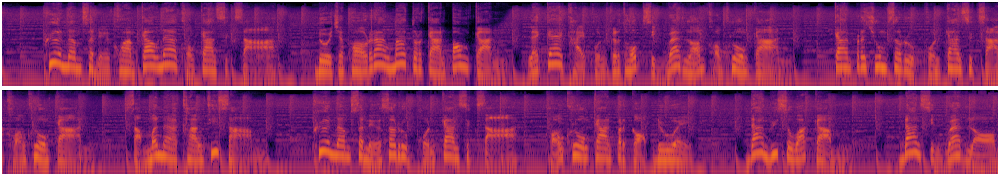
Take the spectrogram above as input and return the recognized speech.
2 เพื่อนำเสนอความก้าวหน้าของการศึกษา โดยเฉพาะร่างมาตรการป้องกัน และแก้ไขผลกระทบสิ่งแวดล้อมของโครงการ การประชุมสรุปผลการศึกษาของโครงการ สัมมนาครั้งที่ 3 เพื่อนำเสนอสรุปผลการศึกษาของโครงการประกอบด้วย ด้านวิศวกรรม ด้านสิ่งแวดล้อม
